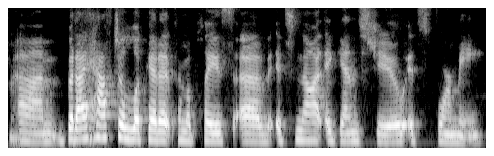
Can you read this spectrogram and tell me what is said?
Right. Um, but I have to look at it from a place of it's not against you, it's for me.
